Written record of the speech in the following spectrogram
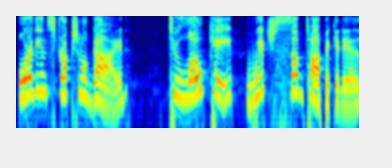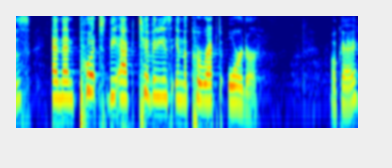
or the instructional guide to locate which subtopic it is and then put the activities in the correct order. Okay?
